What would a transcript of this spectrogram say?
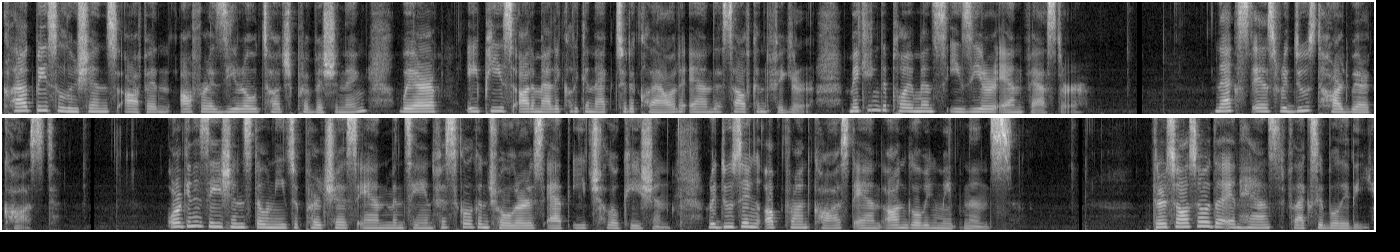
Cloud-based solutions often offer a zero-touch provisioning where APs automatically connect to the cloud and self-configure, making deployments easier and faster. Next is reduced hardware cost. Organizations don't need to purchase and maintain physical controllers at each location, reducing upfront cost and ongoing maintenance. There's also the enhanced flexibility.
